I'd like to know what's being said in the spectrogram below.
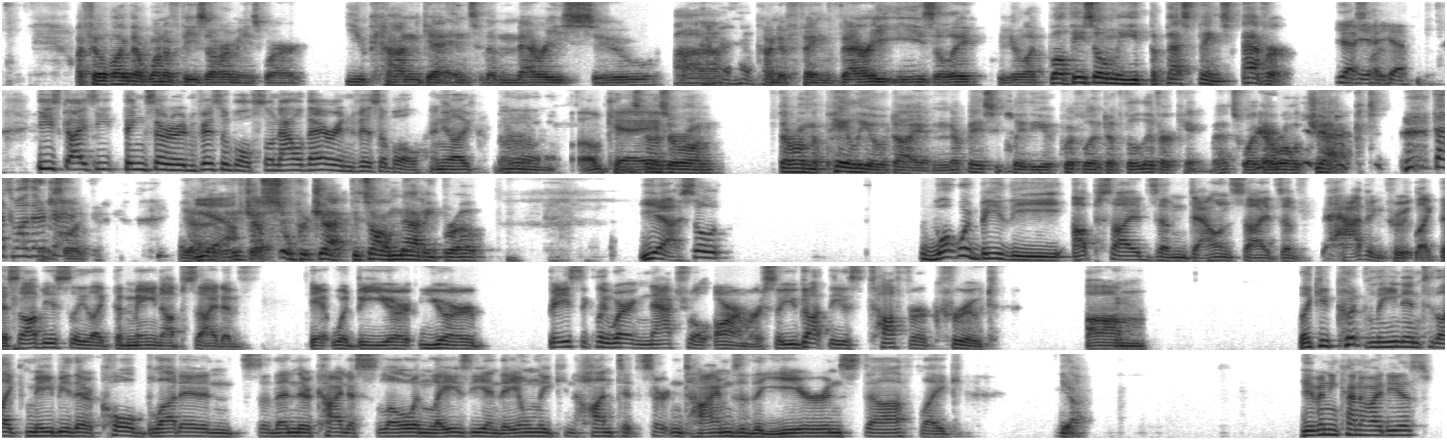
i feel like they're one of these armies where you can get into the Mary Sue uh, kind of thing very easily. You're like, well, these only eat the best things ever. Yeah, it's yeah, like, yeah. These guys eat things that are invisible, so now they're invisible, and you're like, oh, okay. These guys are on they're on the paleo diet, and they're basically the equivalent of the Liver King. That's why they're all jacked. That's why they're jacked. Like, yeah, yeah, it's just super jacked. It's all natty, bro. Yeah, so what would be the upsides and downsides of having Kroot like this? Obviously, like the main upside of it would be you're you're basically wearing natural armor. So you got these tougher Kroot. Um like you could lean into like maybe they're cold blooded and so then they're kind of slow and lazy and they only can hunt at certain times of the year and stuff. Like yeah. Do you have any kind of ideas?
